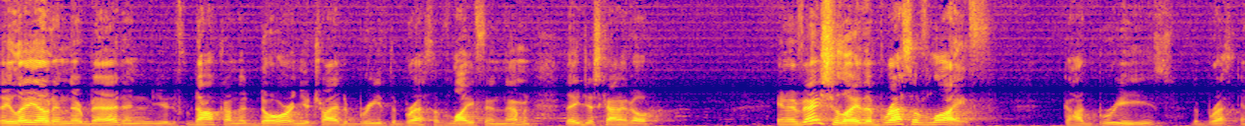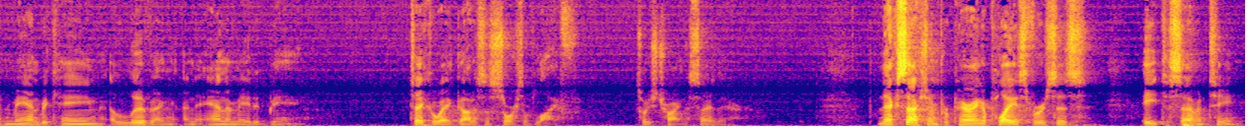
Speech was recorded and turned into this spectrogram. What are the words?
They lay out in their bed, and you knock on the door, and you try to breathe the breath of life in them, and they just kind of go. And eventually, the breath of life, God breathed the breath, and man became a living, an animated being. Take away, God is the source of life. That's what he's trying to say there. Next section, preparing a place, verses 8 to 17.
